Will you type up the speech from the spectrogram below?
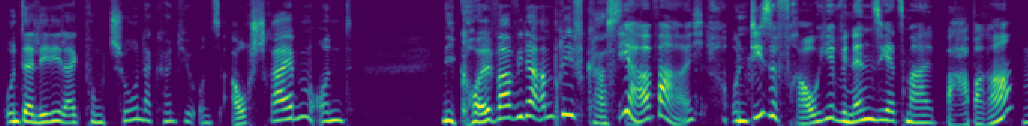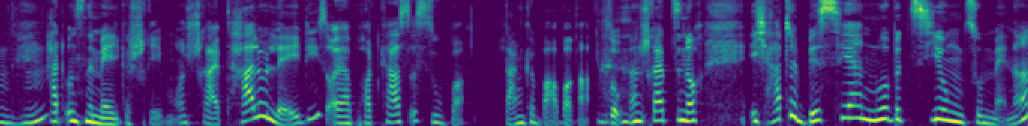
unter ladylike.show und da könnt ihr uns auch schreiben und Nicole war wieder am Briefkasten. Ja, war ich. Und diese Frau hier, wir nennen sie jetzt mal Barbara, hat uns eine Mail geschrieben und schreibt, Hallo Ladies, euer Podcast ist super. Danke, Barbara. So, dann schreibt sie noch, ich hatte bisher nur Beziehungen zu Männern,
